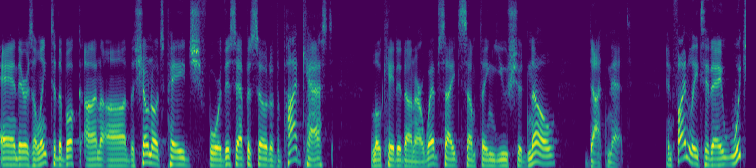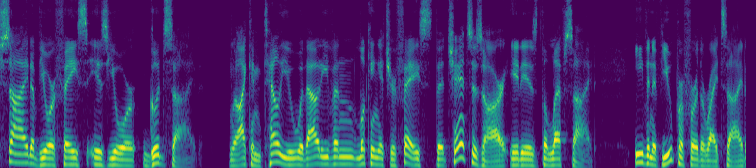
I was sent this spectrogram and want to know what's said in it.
And there is a link to the book on uh, the show notes page for this episode of the podcast, located on our website, somethingyoushouldknow.net. And finally, today, which side of your face is your good side? Well, I can tell you without even looking at your face that chances are it is the left side. Even if you prefer the right side,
